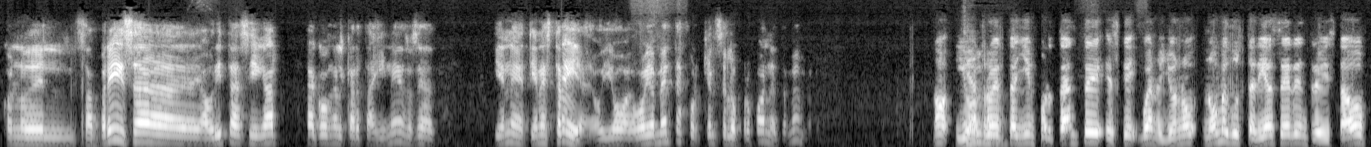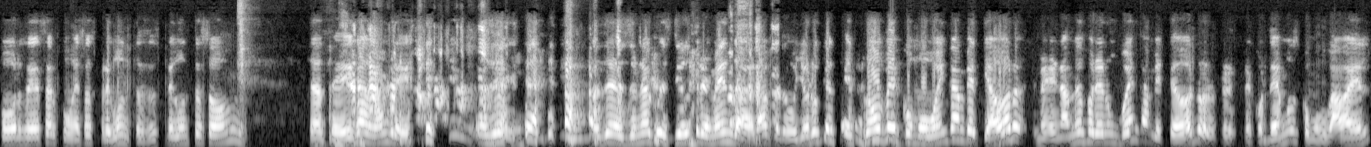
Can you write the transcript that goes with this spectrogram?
con lo del Zaprisa, ahorita sí gana con el Cartaginés, o sea, tiene, tiene estrella, y obviamente es porque él se lo propone también. No, y otro detalle importante es que, bueno, yo no, no me gustaría ser entrevistado por César con esas preguntas. Esas preguntas son o sea, te dejan, hombre. o, sea, es una cuestión tremenda, ¿verdad? Pero yo creo que el, profe, como buen gambeteador, Hernández por era un buen gambeteador, recordemos cómo jugaba él,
